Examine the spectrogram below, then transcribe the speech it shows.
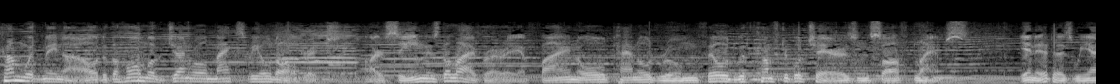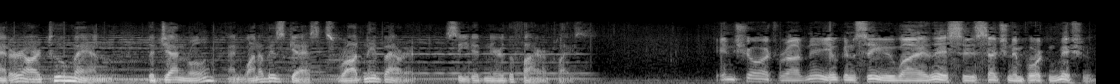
Come with me now to the home of General Maxfield Aldrich. Our scene is the library, a fine old paneled room filled with comfortable chairs and soft lamps. In it, as we enter, are two men, the General and one of his guests, Rodney Barrett, seated near the fireplace. In short, Rodney, you can see why this is such an important mission.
